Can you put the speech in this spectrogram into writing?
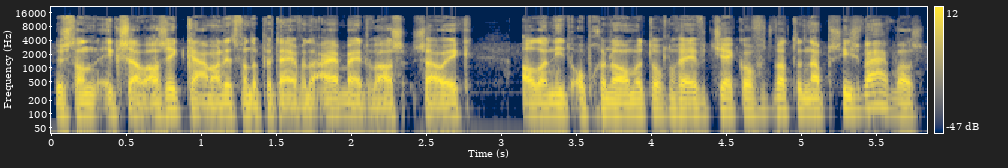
Dus dan, ik zou, als ik Kamerlid van de Partij van de Arbeid was... zou ik, al dan niet opgenomen, toch nog even checken of het wat er nou precies waar was.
